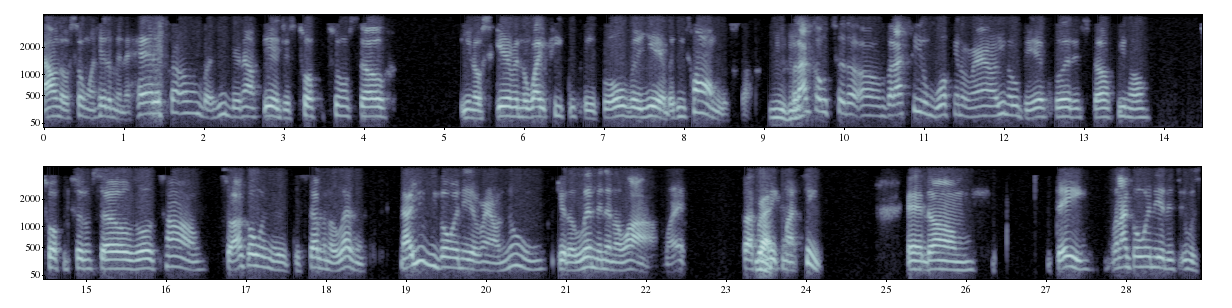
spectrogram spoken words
I don't know if someone hit him in the head or something. But he's been out there just talking to himself, you know, scaring the white people for, for over a year. But he's harmless stuff. Mhm. But I go to the um, but I see them walking around, you know, barefoot and stuff, you know, talking to themselves all the time. So I go into the Seven Eleven. Now I usually go in there around noon, get a lemon and a lime, right? So I can Right. make my tea. And um, they when I go in there, it was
